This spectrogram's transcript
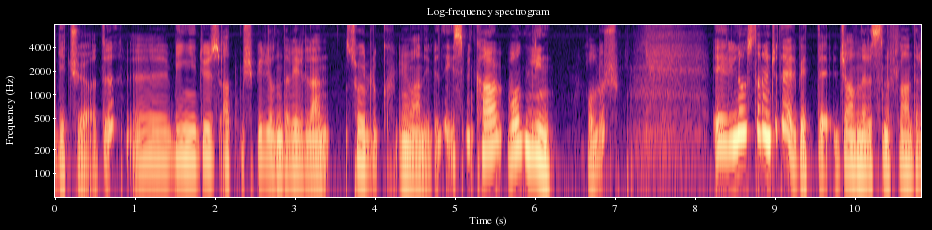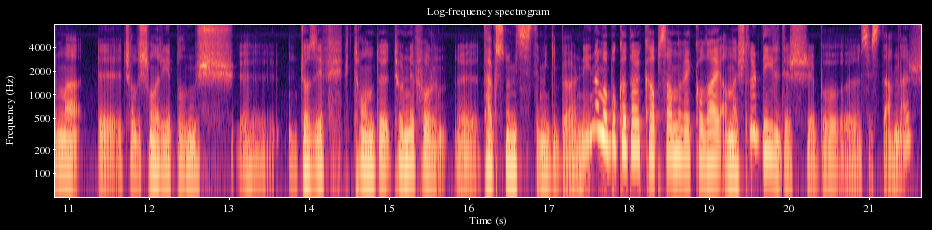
geçiyor adı. E, 1761 yılında verilen soyluluk ünvanıyla da ismi Carl von Linn olur. E, Linnaeus'tan önce de elbette canlıları sınıflandırma e, çalışmaları yapılmış. E, Joseph Piton de Tournefort'un e, taksonomi sistemi gibi örneğin ama bu kadar kapsamlı ve kolay anlaşılır değildir bu e, sistemler.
